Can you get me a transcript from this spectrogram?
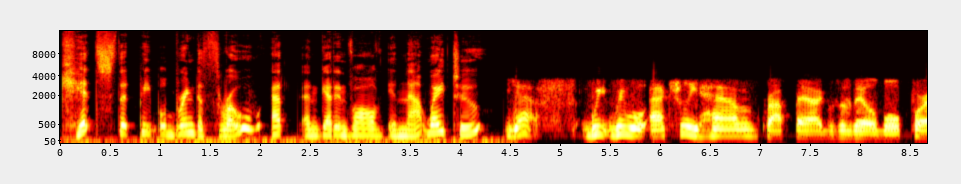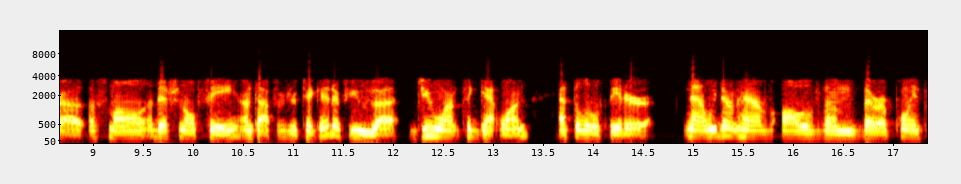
kits that people bring to throw at and get involved in that way too? Yes. We, we will actually have prop bags available for a, a small additional fee on top of your ticket if you uh, do want to get one at the Little Theater. Now, we don't have all of them. There are points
